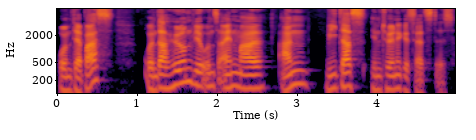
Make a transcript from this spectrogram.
und der Bass. Und da hören wir uns einmal an, wie das in Töne gesetzt ist.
